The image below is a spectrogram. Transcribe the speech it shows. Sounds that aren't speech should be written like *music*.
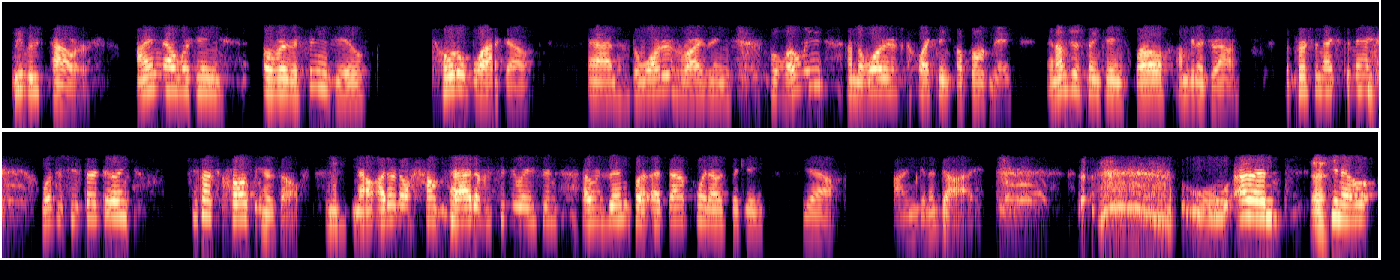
We lose power. I'm now looking over the scene view, total blackout, and the water is rising below me, and the water is collecting above me. And I'm just thinking, well, I'm going to drown. The person next to me, *laughs* what does she start doing? She starts crossing herself. *laughs* now, I don't know how bad of a situation I was in, but at that point I was thinking, yeah, I'm going to die. *laughs* and, you know,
